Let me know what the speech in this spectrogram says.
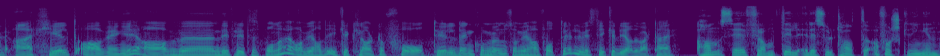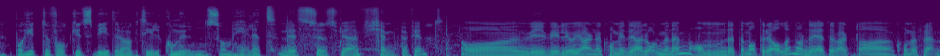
er helt avhengig av eh, de fritidsboende, og vi hadde ikke klart å få til den kommunen som vi har fått til, hvis ikke de hadde vært her. Han ser fram til resultatet av forskningen på hyttefolkets bidrag til kommunen som helhet. Det syns vi er kjempefint, og vi vil jo gjerne komme i dialog med dem om dette materialet når det etter hvert da kommer frem.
